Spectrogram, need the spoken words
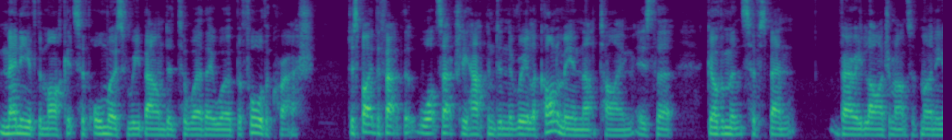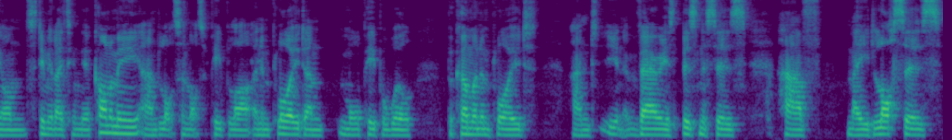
many of the markets have almost rebounded to where they were before the crash despite the fact that what's actually happened in the real economy in that time is that governments have spent very large amounts of money on stimulating the economy and lots and lots of people are unemployed and more people will become unemployed. And you know various businesses have made losses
